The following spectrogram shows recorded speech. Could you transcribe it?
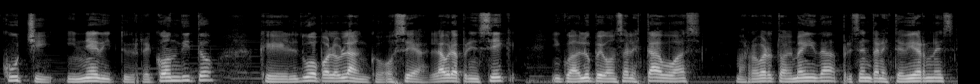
Cuchi, inédito y recóndito, que el dúo Palo Blanco, o sea, Laura Princic y Guadalupe González Taboas, más Roberto Almeida, presentan este viernes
